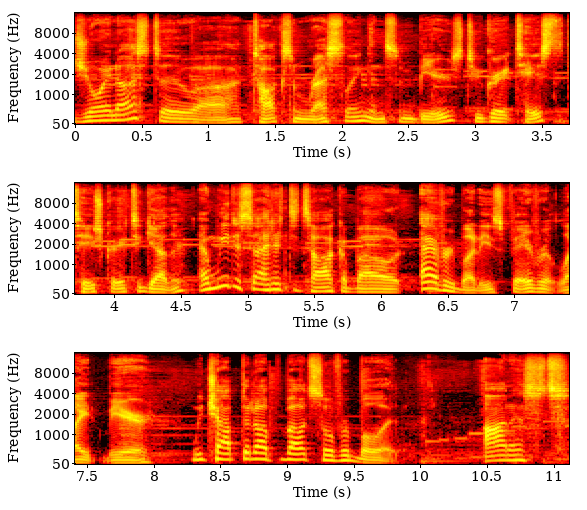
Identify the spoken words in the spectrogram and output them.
join us to uh, talk some wrestling and some beers. Two great tastes that taste great together. And we decided to talk about everybody's favorite light beer. We chopped it up about Silver Bullet. Honest,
